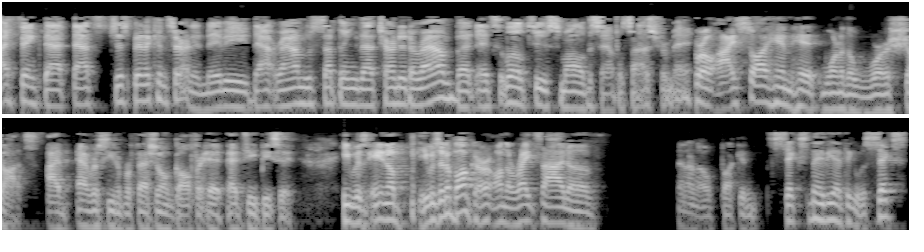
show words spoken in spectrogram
I think that that's just been a concern. And maybe that round was something that turned it around, but it's a little too small of a sample size for me. Bro, I saw him hit one of the worst shots I've ever seen a professional golfer hit at TPC. He was in a, he was in a bunker on the right side of, I don't know, fucking six maybe. I think it was six.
